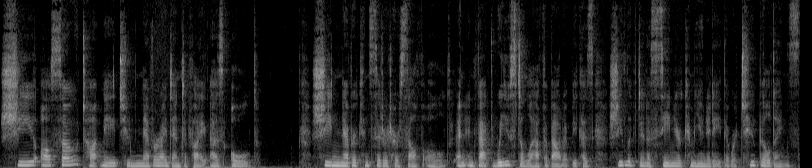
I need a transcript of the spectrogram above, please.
She also taught me to never identify as old. She never considered herself old. And in fact, we used to laugh about it because she lived in a senior community. There were two buildings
